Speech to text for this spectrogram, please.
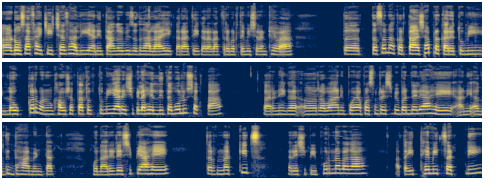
डोसा खायची इच्छा झाली आणि तांदूळ भिजत घाला हे करा ते करा रात्रभर ते मिश्रण ठेवा. तर तसं न करता अशा प्रकारे तुम्ही लवकर बनवून खाऊ शकता. तर तुम्ही या रेसिपीला हेल्दी तर बोलू शकता. कारण हे ग रवा आणि पोह्यापासून रेसिपी बनलेली आहे आणि अगदी दहा मिनटात होणारी रेसिपी आहे. तर नक्कीच रेसिपी पूर्ण बघा. आता इथे मी चटणी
